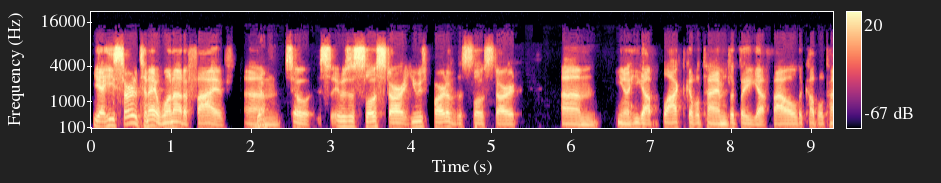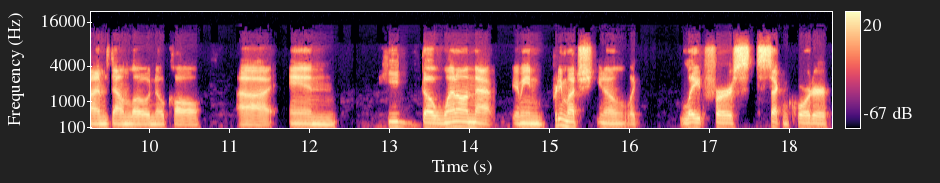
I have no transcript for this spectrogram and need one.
Yeah, he started tonight one out of five. Um, yeah. so, so, it was a slow start. He was part of the slow start. Um, you know, he got blocked a couple times. Looked like he got fouled a couple times down low, no call. Uh, and he went on that. I mean, pretty much, you know, like late first, second quarter,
